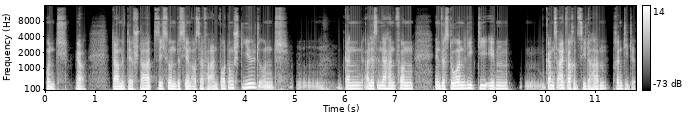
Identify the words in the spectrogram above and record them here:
und ja, damit der Staat sich so ein bisschen aus der Verantwortung stiehlt und mm, dann alles in der Hand von Investoren liegt, die eben mm, ganz einfache Ziele haben, Rendite.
